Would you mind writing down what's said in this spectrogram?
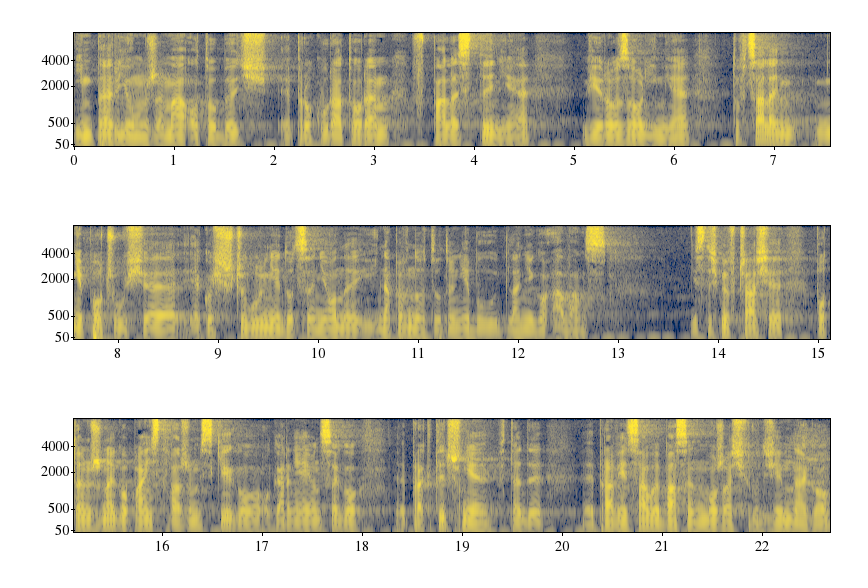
imperium, że ma oto być prokuratorem w Palestynie, w Jerozolimie, to wcale nie poczuł się jakoś szczególnie doceniony i na pewno to, to nie był dla niego awans. Jesteśmy w czasie potężnego państwa rzymskiego, ogarniającego praktycznie wtedy prawie cały basen Morza Śródziemnego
